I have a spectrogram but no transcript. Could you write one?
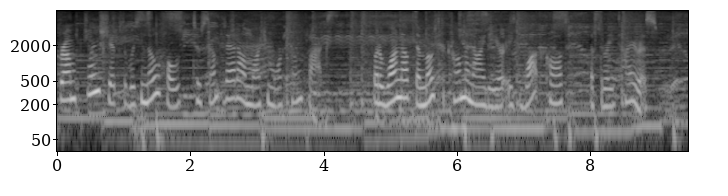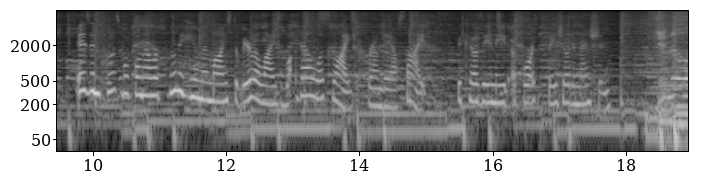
from plane ships with no holes to some that are much more complex. But one of the most common idea is what's called a three torus. It is impossible for our puny human minds to visualize what that looks like from the outside, because you need a fourth spatial dimension. You know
